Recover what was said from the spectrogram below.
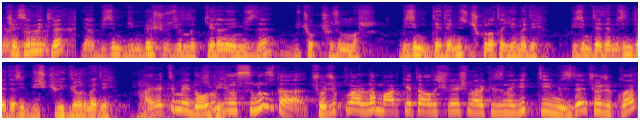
Kesinlikle. Öyle. Ya bizim 1500 yıllık geleneğimizde birçok çözüm var. Bizim dedemiz çikolata yemedi. Bizim dedemizin dedesi bisküvi görmedi. Hayrettin Bey doğru gibi. diyorsunuz da çocuklarla markete alışveriş merkezine gittiğimizde çocuklar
